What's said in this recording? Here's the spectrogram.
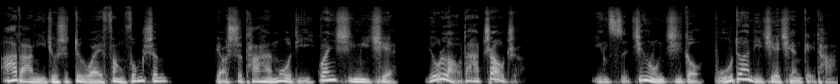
阿达尼就是对外放风声，表示他和莫迪关系密切，有老大罩着，因此金融机构不断地借钱给他。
